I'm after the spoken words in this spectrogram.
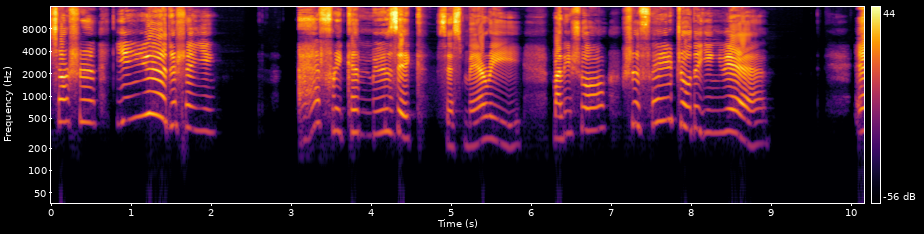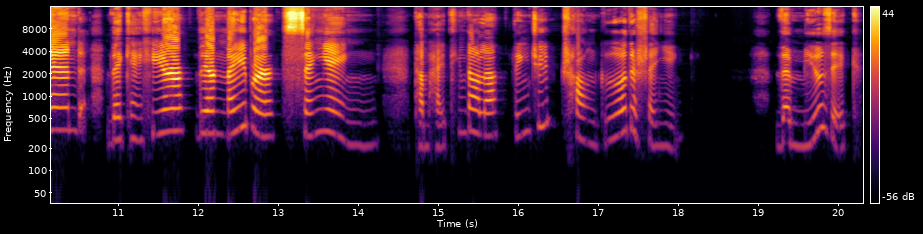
像是音乐的声音。” African music, says Mary. 玛丽说是非洲的音乐。And they can hear their neighbor singing. 他们还听到了邻居唱歌的声音。The music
